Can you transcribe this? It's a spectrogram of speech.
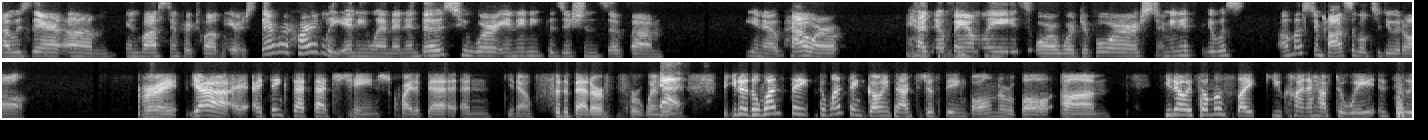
I was there um, in Boston for 12 years. There were hardly any women, and those who were in any positions of, um, you know, power had no families or were divorced. I mean, it, it was almost impossible to do it all. Right. Yeah, I, I think that that's changed quite a bit, and you know, for the better for women. Yes. But you know, the one thing, the one thing, going back to just being vulnerable, um, you know, it's almost like you kind of have to wait until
